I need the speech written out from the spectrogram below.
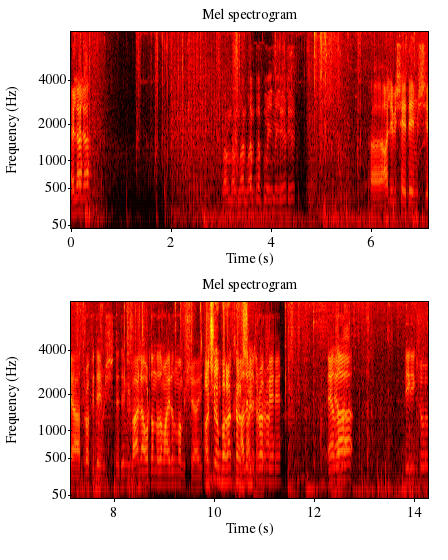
Ela. Ela. One, one, one top of stairs. Ee, Ali bir şeydeymiş ya. Trofideymiş dediğim gibi. Hala oradan adam ayrılmamış ya. hiç. Açıyorum Baran Ali bir karşıyı. trofi. Ela. Ping two.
